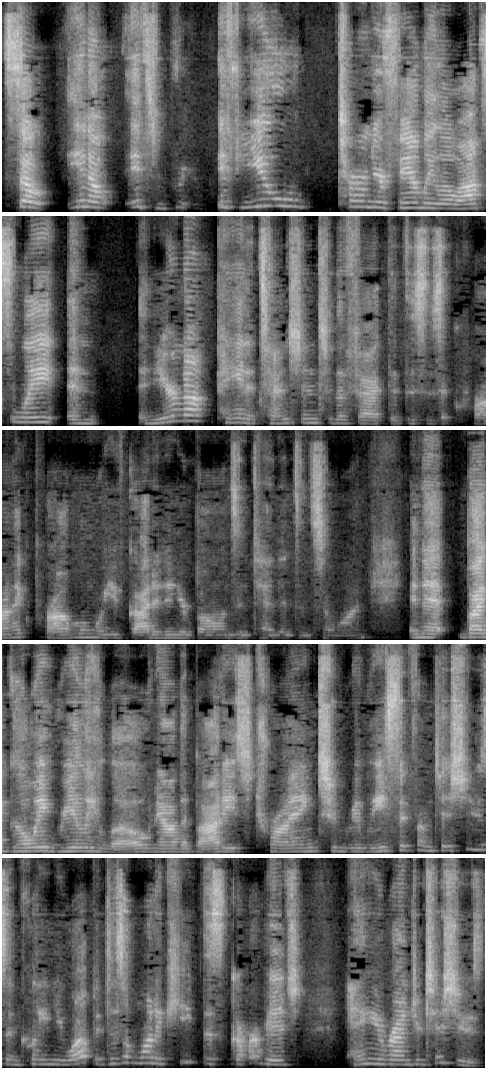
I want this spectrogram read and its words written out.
So, you know, it's, if you turn your family low oxalate and and you're not paying attention to the fact that this is a chronic problem where you've got it in your bones and tendons and so on, and that by going really low, now the body's trying to release it from tissues and clean you up. It doesn't want to keep this garbage hanging around your tissues.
